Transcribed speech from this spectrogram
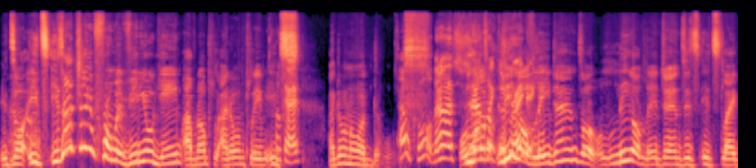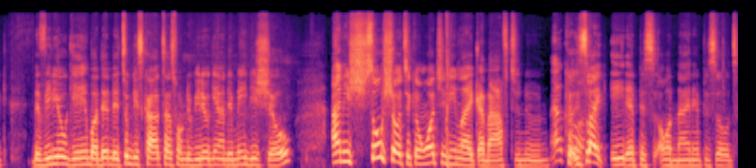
It's all, oh. it's it's actually from a video game. I've not I don't play it's Okay. I don't know what oh cool no that Lord- sounds like League writing of Legends or League of Legends. It's it's like the video game, but then they took these characters from the video game and they made this show. And it's so short you can watch it in like an afternoon. Oh, 'Cause It's cool. like eight episodes or nine episodes.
